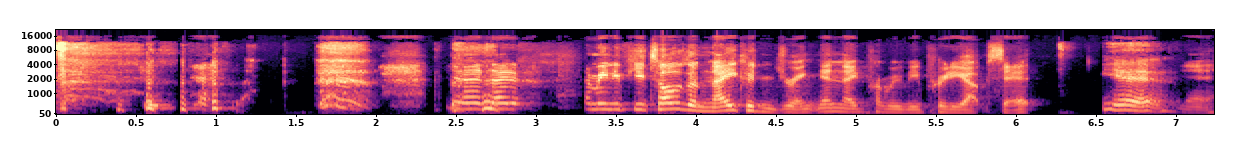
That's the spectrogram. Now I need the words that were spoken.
yeah. they, I mean, if you told them they couldn't drink, then they'd probably be pretty upset. Yeah. Yeah.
